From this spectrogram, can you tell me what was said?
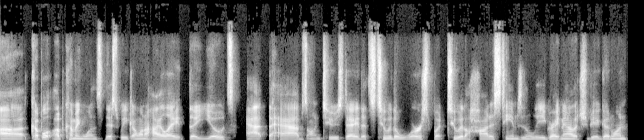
A uh, couple upcoming ones this week. I want to highlight the Yotes at the Habs on Tuesday. That's two of the worst, but two of the hottest teams in the league right now. That should be a good one.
